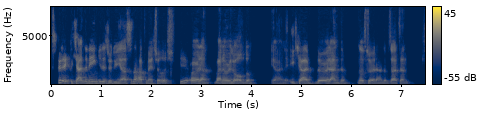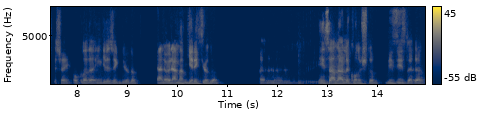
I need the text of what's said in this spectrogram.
sürekli kendini İngilizce dünyasına atmaya çalış ki öğren. Ben öyle oldum. Yani iki ayda öğrendim. Nasıl öğrendim? Zaten şey okula da İngilizce gidiyordum. Yani öğrenmem gerekiyordu. Ee, insanlarla konuştum, dizi izledim.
